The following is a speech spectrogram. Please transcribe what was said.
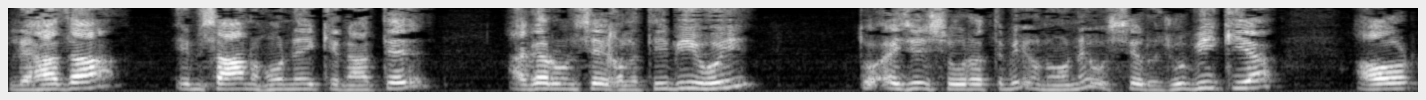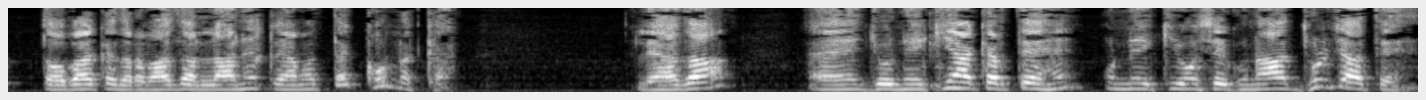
لہذا انسان ہونے کے ناطے اگر ان سے غلطی بھی ہوئی تو ایسی صورت میں انہوں نے اس سے رجوع بھی کیا اور توبہ کا دروازہ اللہ نے قیامت تک کھول رکھا لہذا جو نیکیاں کرتے ہیں، ان نیکیوں سے گناہ دھل جاتے ہیں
